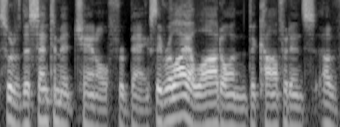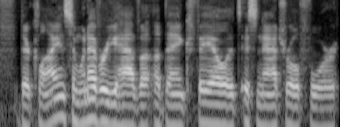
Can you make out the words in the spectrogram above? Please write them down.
sort of the sentiment channel for banks. They rely a lot on the confidence of their clients. And whenever you have a, a bank fail, it's, it's natural for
